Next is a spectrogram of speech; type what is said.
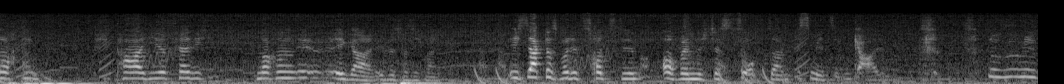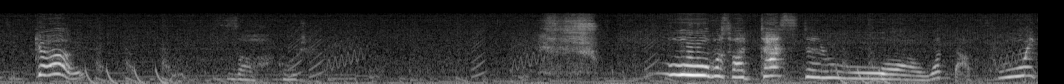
noch die paar hier fertig machen. E egal, ihr wisst, was ich meine. Ich sag das Wort jetzt trotzdem, auch wenn ich das zu oft sage. Ist mir jetzt egal. Das ist mir jetzt egal. So, gut. Oh, was war das denn? Wow, what the freak?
